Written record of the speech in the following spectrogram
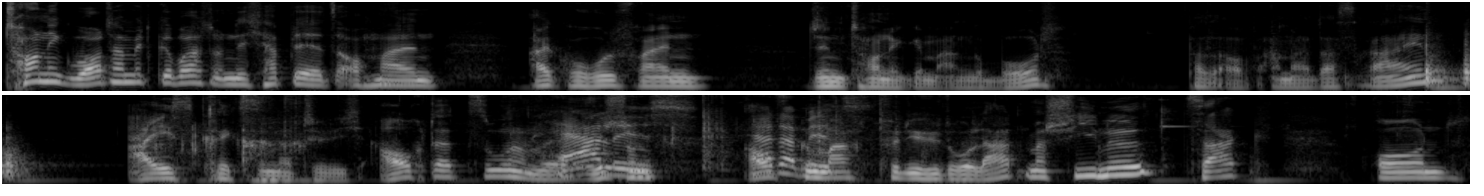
Tonic Water mitgebracht und ich habe dir jetzt auch mal einen alkoholfreien Gin Tonic im Angebot. Pass auf, einmal das rein. Eis kriegst du natürlich auch dazu. Haben wir ja eh Herrlich. schon damit. aufgemacht für die Hydrolatmaschine. Zack. Und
